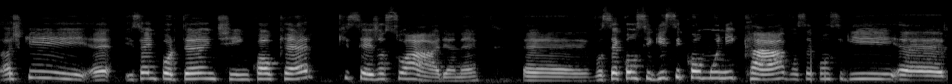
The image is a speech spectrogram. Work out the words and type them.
acho que é, isso é importante em qualquer que seja a sua área, né? É, você conseguir se comunicar, você conseguir é,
